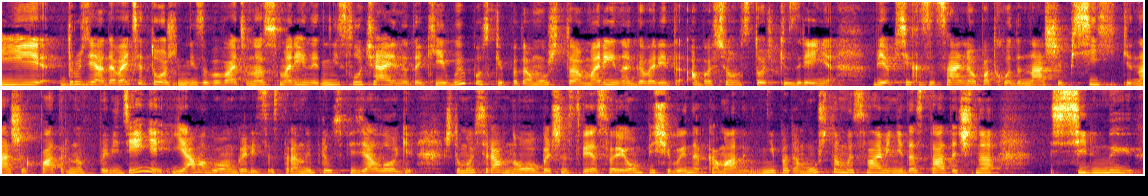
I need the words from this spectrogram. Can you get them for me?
И, друзья, давайте тоже не забывать, у нас с Мариной не случайно такие выпуски, потому что Марина говорит обо всем с точки зрения биопсихосоциального подхода нашей психики, наших паттернов поведения. Я могу вам говорить со стороны плюс физиологии, что мы все равно в большинстве своем пищевые наркоманы. Не потому, что мы с вами недостаточно сильны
